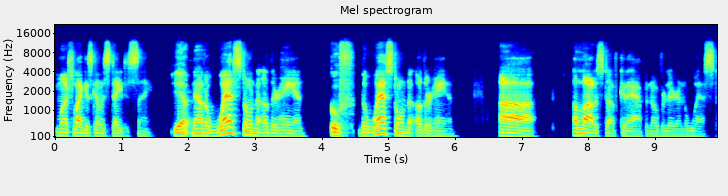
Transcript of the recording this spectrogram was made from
much like it's going to stay the same. yeah. Now the West, on the other hand, Oof. the West, on the other hand, uh, a lot of stuff could happen over there in the West.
